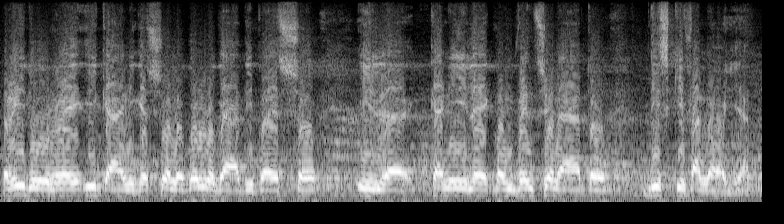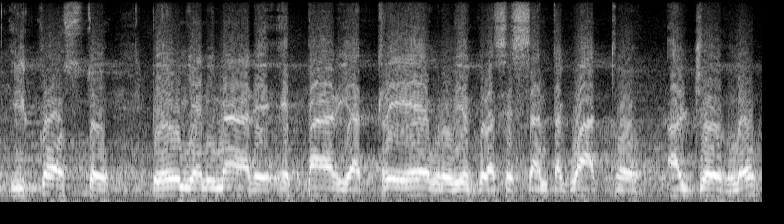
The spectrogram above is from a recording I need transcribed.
ridurre i cani che sono collocati presso il canile convenzionato di Schifanoia. Il costo per ogni animale è pari a 3,64 euro al giorno,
